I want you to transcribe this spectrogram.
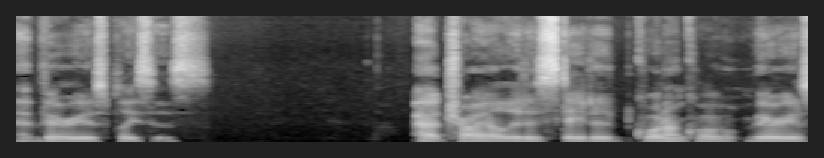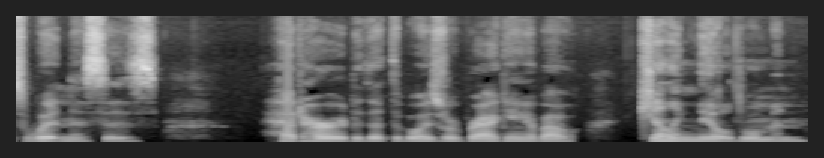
at various places. At trial, it is stated, quote unquote, various witnesses had heard that the boys were bragging about killing the old woman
